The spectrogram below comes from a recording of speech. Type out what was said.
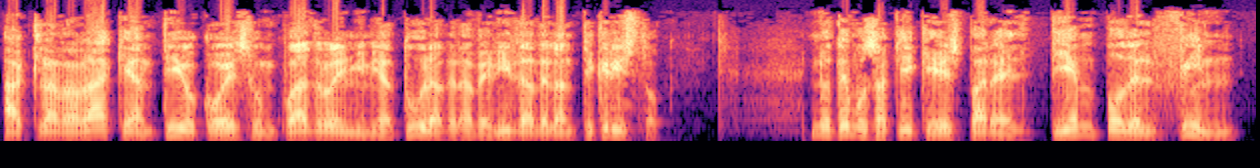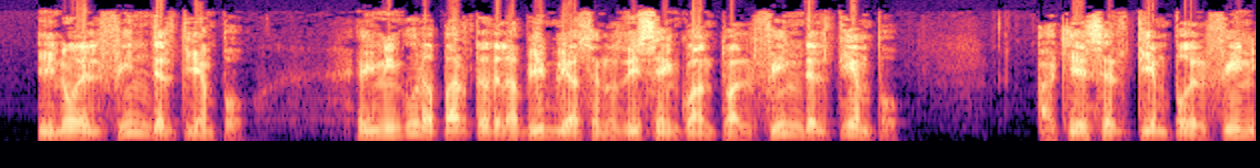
aclarará que Antíoco es un cuadro en miniatura de la venida del Anticristo. Notemos aquí que es para el tiempo del fin y no el fin del tiempo. En ninguna parte de la Biblia se nos dice en cuanto al fin del tiempo. Aquí es el tiempo del fin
